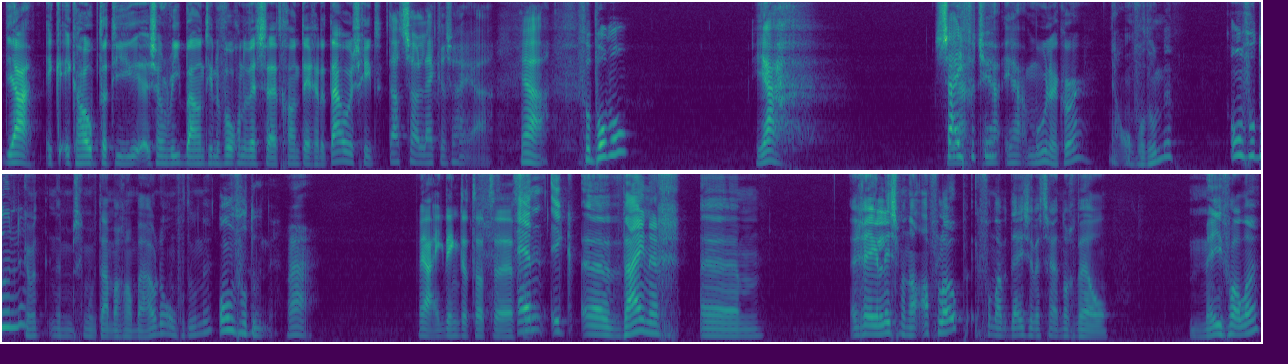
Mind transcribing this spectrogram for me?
ja, ik, ik hoop dat hij zo'n rebound in de volgende wedstrijd gewoon tegen de touwen schiet. Dat zou lekker zijn, ja. Ja. Voor Bommel, Ja. cijfertje, Ja, ja, ja, moeilijk hoor. Ja, onvoldoende. Onvoldoende, we misschien moet ik daar maar gewoon behouden, onvoldoende. onvoldoende. Ja. Ja, ik denk dat dat... eh, En ik eh, weinig ehm, realisme na afloop. Ik vond dat bij deze wedstrijd nog wel meevallen.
